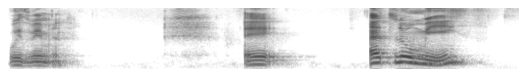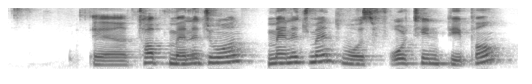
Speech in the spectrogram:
with women. Uh, at Leumi, uh, top management management was 14 people,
